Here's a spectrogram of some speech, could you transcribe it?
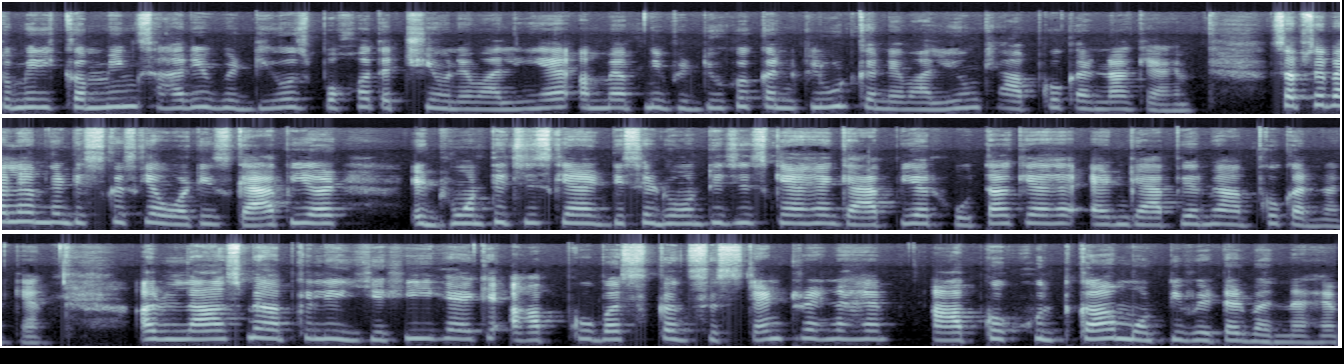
तो मेरी कमिंग सारी वीडियोज़ बहुत अच्छी होने वाली हैं। अब मैं अपनी वीडियो को कंक्लूड करने वाली हूँ कि आपको करना क्या है। सबसे पहले हमने डिस्कस किया what is gap year, advantages क्या हैं, डिसएडवांटेजेस क्या हैं, गैप ईयर होता क्या है एंड गैप ईयर में आपको करना क्या है। अब लास्ट में आपके लिए यही है कि आपको बस कंसिस्टेंट रहना है, आपको खुद का मोटिवेटर बनना है,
